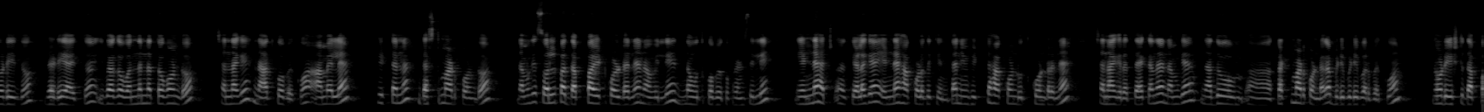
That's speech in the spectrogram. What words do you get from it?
ನೋಡಿ ಇದು ರೆಡಿ ಆಯಿತು. ಇವಾಗ ಒಂದನ್ನು ತಗೊಂಡು ಚೆನ್ನಾಗಿ ನಾದ್ಕೋಬೇಕು. ಆಮೇಲೆ ಹಿಟ್ಟನ್ನು ಡಸ್ಟ್ ಮಾಡಿಕೊಂಡು ನಮಗೆ ಸ್ವಲ್ಪ ದಪ್ಪ ಇಟ್ಕೊಳ್ದೇ ನಾವಿಲ್ಲಿ ಇದನ್ನ ಉದ್ಕೋಬೇಕು ಫ್ರೆಂಡ್ಸ್ ಇಲ್ಲಿ ಎಣ್ಣೆ ಹಚ್, ಕೆಳಗೆ ಎಣ್ಣೆ ಹಾಕ್ಕೊಳ್ಳೋದಕ್ಕಿಂತ ನೀವು ಹಿಟ್ಟು ಹಾಕ್ಕೊಂಡು ಉದ್ಕೊಂಡ್ರೆ ಚೆನ್ನಾಗಿರುತ್ತೆ. ಯಾಕಂದರೆ ನಮಗೆ ಅದು ಕಟ್ ಮಾಡ್ಕೊಂಡಾಗ ಬಿಡಿ ಬಿಡಿ ಬರಬೇಕು. ನೋಡಿ ಇಷ್ಟು ದಪ್ಪ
